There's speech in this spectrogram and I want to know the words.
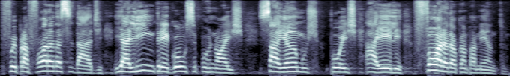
foi para fora da cidade e ali entregou-se por nós, saiamos, pois, a Ele, fora do acampamento,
